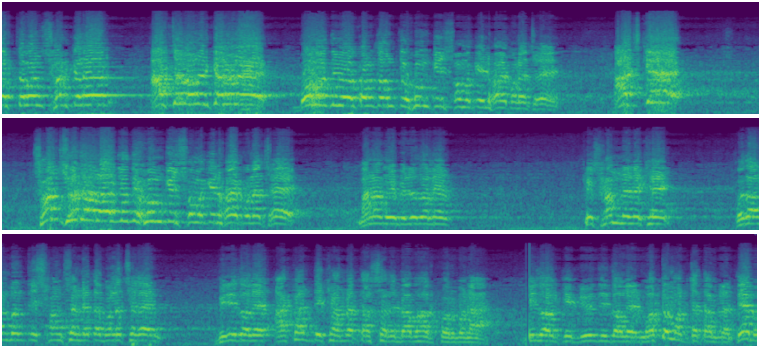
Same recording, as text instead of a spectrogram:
বর্তমান সরকারের আচরণের কারণে গণতন্ত্র হুমকির সম্মুখীন হয়ে পড়েছে। আজকে সংসদের রাজনীতি হুমকির সম্মুখীন হয়ে পড়েছে, মাননীয় বিরোধী দলের কে সামনে রেখে প্রধানমন্ত্রী সংসদ নেতা বলেছিলেন, বিরোধী দলের আকার দেখে আমরা তার সাথে ব্যবহার করব না। বিরোধী দলকে বিরোধী দলের মতামর্যাদা আমরা দেব।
